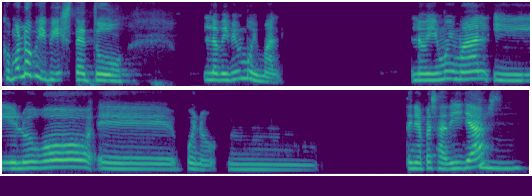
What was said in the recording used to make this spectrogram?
¿Cómo lo viviste tú? Lo viví muy mal. Lo viví muy mal y luego, eh, bueno, mmm, tenía pesadillas, mm.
